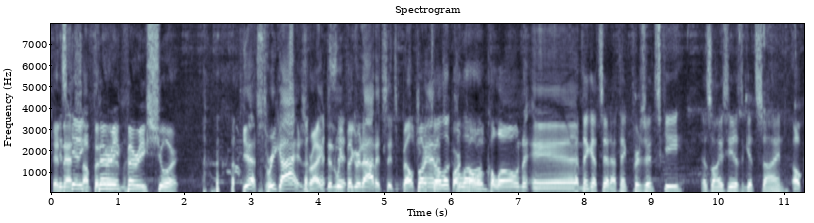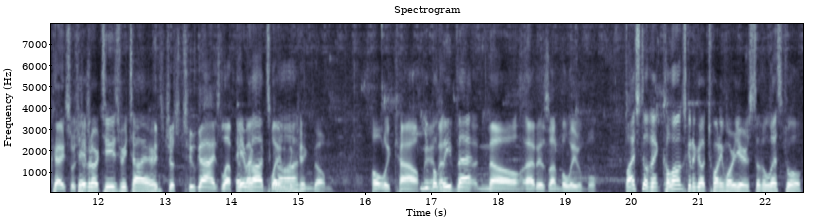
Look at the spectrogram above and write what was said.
Isn't is that getting very, man? very short. yeah, it's three guys, right? Then we it. figured out it's it's Beltran, Bartolo, it's Bartolo Colon. Colon, and I think that's it. I think Pierzynski, as long as he doesn't get signed. Okay, so David just, Ortiz retired. It's just two guys left that actually played gone. in the Kingdom. Holy cow, Can man! you believe that? that? Uh, no, that is unbelievable. Well, I still think Colon's going to go 20 more years, so the list will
